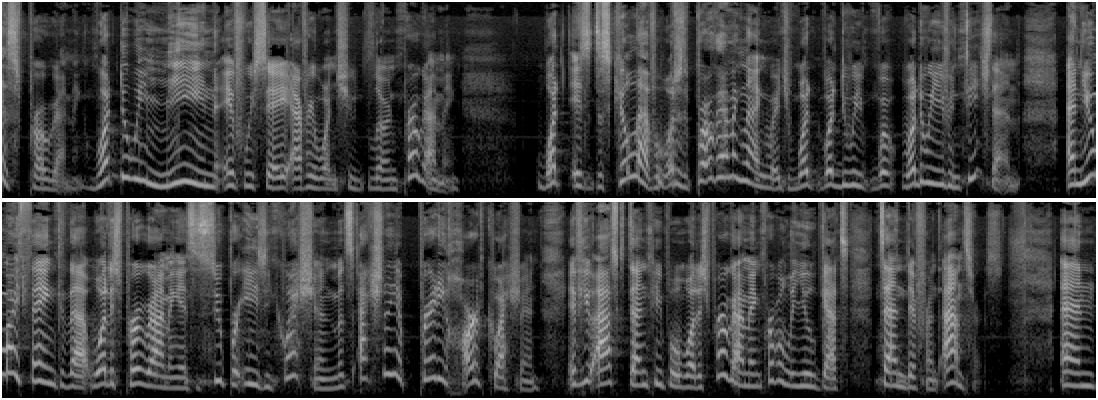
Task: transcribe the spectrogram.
is programming? What do we mean if we say everyone should learn programming? What is the skill level? What is the programming language? What, what, do we, what, do we even teach them? And you might think that what is programming is a super easy question, but it's actually a pretty hard question. If you ask 10 people what is programming, probably you'll get 10 different answers. And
